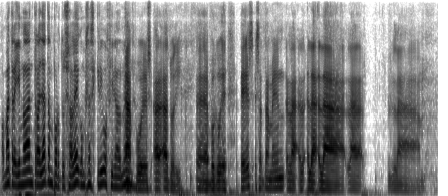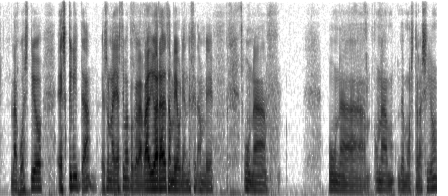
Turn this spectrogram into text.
Home, traiem l'entrellat en Porto Saler, com s'escriu finalment? Ah, pues ara, ara t'ho dic. Eh, perquè és exactament la, la, la la, la, la qüestió escrita. És una llàstima perquè la ràdio ara també haurien de fer també una, una, una demostració.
